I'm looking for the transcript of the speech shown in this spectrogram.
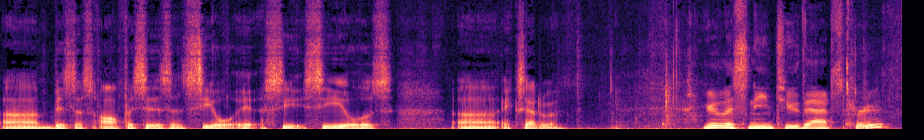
uh, business offices and CEO, C, CEOs, uh, etc. You're listening to That's Truth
